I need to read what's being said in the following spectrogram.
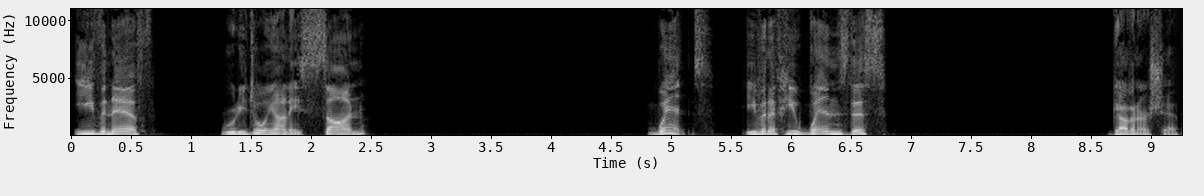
Even if Rudy Giuliani's son wins even if he wins this governorship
